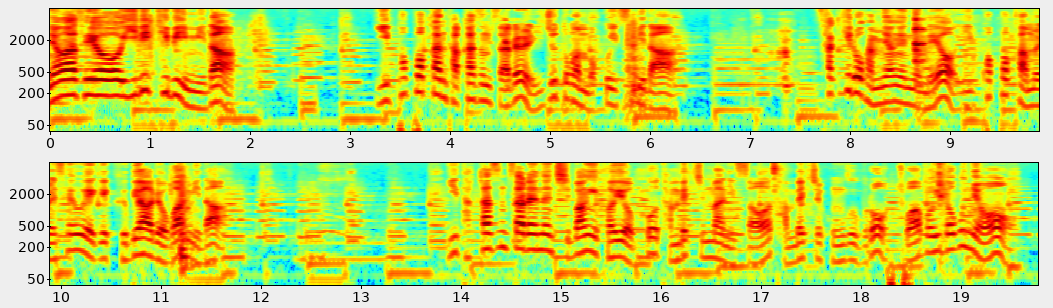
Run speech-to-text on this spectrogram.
안녕하세요. 이리TV입니다. 이 퍽퍽한 닭가슴살을 2주 동안 먹고 있습니다. 4kg 감량했는데요. 이 퍽퍽함을 새우에게 급여하려고 합니다. 이 닭가슴살에는 지방이 거의 없고 단백질만 있어 단백질 공급으로 좋아 보이더군요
